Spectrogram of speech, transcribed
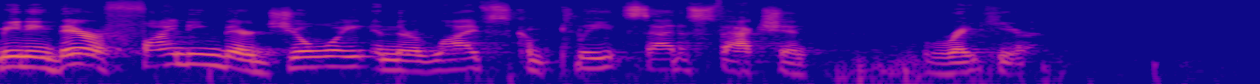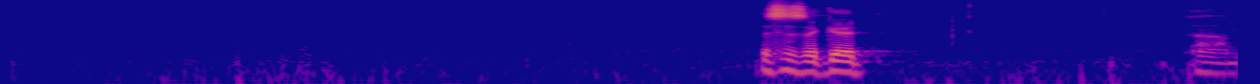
meaning they are finding their joy and their life's complete satisfaction right here. This is a good, um,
